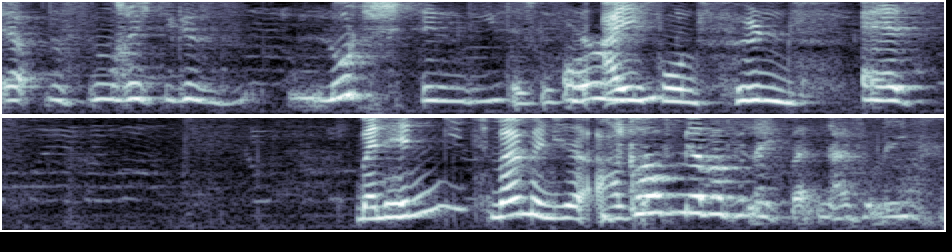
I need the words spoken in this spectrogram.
Ja, das ist ein richtiges Lutsch-Handy. Das ist ein iPhone 5. S. Mein Handy, zu meinem Handy Ich kaufe mir aber vielleicht bald ein iPhone X.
